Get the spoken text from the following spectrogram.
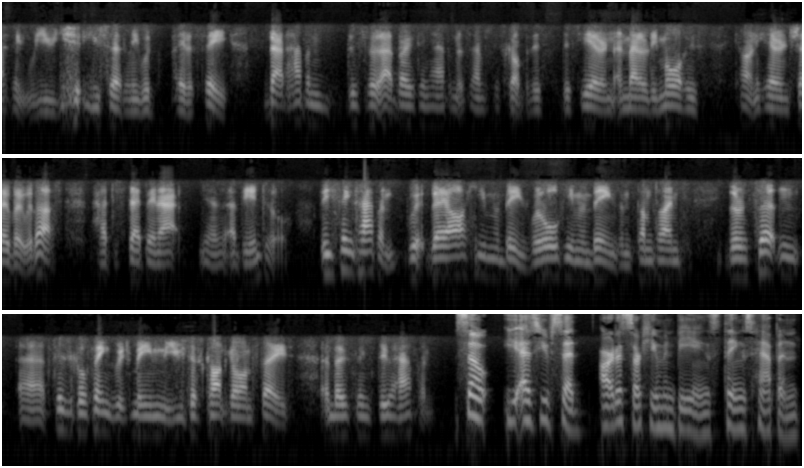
I think you, you, you certainly would pay the fee. That happened. This, that very thing happened at San Francisco this this year, and, and Melody Moore, who's currently here in Showboat with us, had to step in at you know at the interval these things happen. We're, they are human beings. We're all human beings, and sometimes there are certain uh, physical things which mean you just can't go on stage, and those things do happen. So, as you've said, artists are human beings. Things happen,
